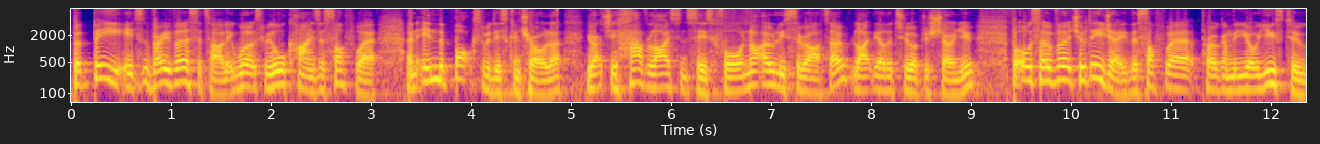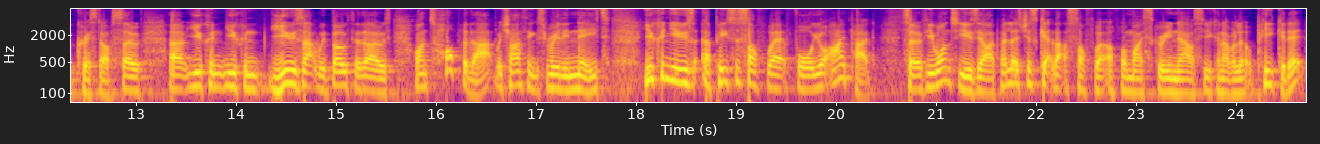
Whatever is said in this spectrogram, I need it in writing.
but B, it's very versatile. It works with all kinds of software. And in the box with this controller, you actually have licenses for not only Serato, like the other two I've just shown you, but also Virtual DJ, the software program that you're used to, Christoph. So uh, you, can, you can use that with both of those. On top of that, which I think is really neat, you can use a piece of software for your iPad. So if you want to use the iPad, let's just get that software up on my screen now so you can have a little peek at it.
